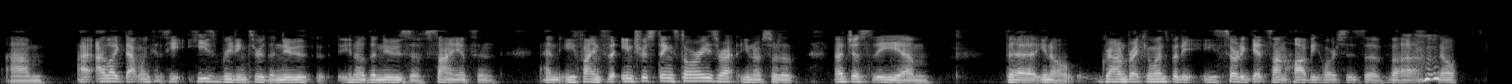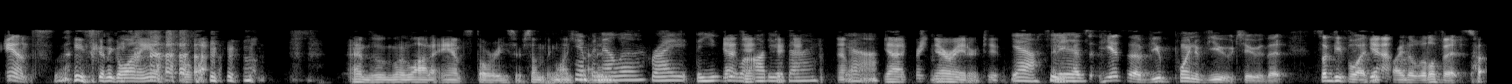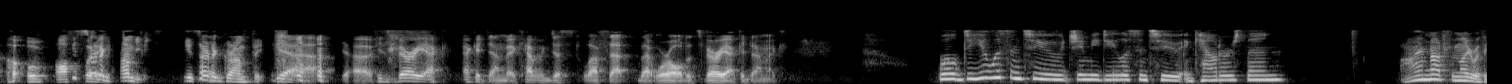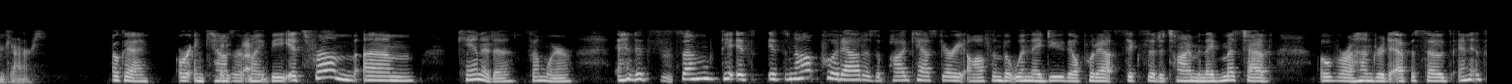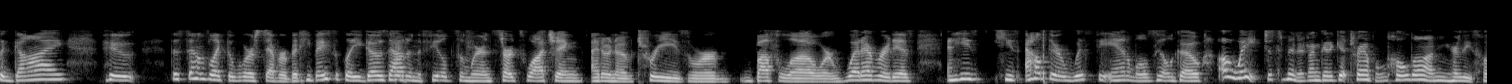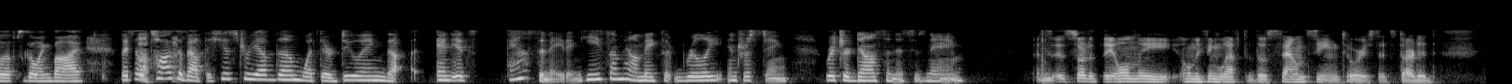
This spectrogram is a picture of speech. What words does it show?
um, I, I like that one because he he's reading through the news, you know, the news of science, and and he finds the interesting stories, right? You know, sort of not just the um, the you know groundbreaking ones, but he, he sort of gets on hobby horses of uh, you know ants. He's going to go on ants for a while. And there's a lot of ant stories or something like that. And- Campanella, right? The yeah, Uvula Jake- audio Jake guy. Campanella. Yeah. yeah, great narrator too. Yeah, he and he is. has, he has a view point of view too that some people I think Yeah. find a little bit off He's sort putting. of grumpy. He's sort of grumpy. yeah, yeah. He's very ac- academic, having just left that that world. It's very academic. Well, do you listen to Jimmy? Do you listen to Encounters then? I'm not familiar with encounters. Okay, or Encounter it might be. It's from um Canada somewhere, and it's Hmm. some. It's it's not put out as a podcast very often, but when they do, they'll put out six at a time, and they must have over a hundred episodes. And it's a guy who. This sounds like the worst ever, but he basically goes out in the field somewhere and starts watching, I don't know, trees or buffalo or whatever it is. And he's, he's out there with the animals. He'll go, Oh, wait, just a minute. I'm going to get trampled. Hold on. You hear these hoofs going by, but he'll talk about the history of them, what they're doing, the, and it's fascinating. He somehow makes it really interesting. Richard Nelson is his name. It's, it's sort of the only only thing left of those sound seeing tours that started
